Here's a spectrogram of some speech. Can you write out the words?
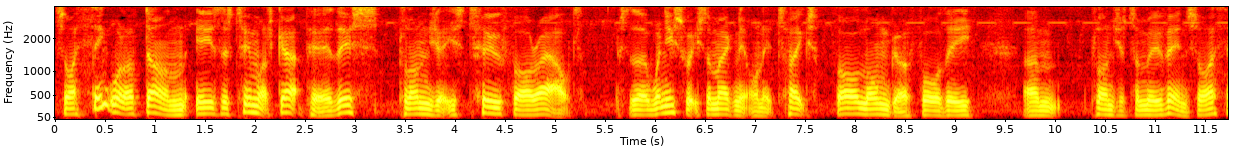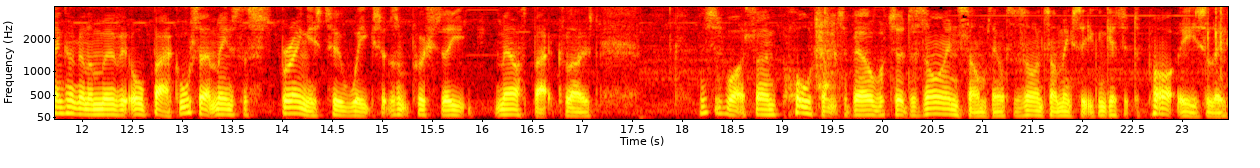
So I think what I've done is there's too much gap here. This plunger is too far out so when you switch the magnet on it takes far longer for the um, plunger to move in. So I think I'm going to move it all back. Also it means the spring is too weak so it doesn't push the mouth back closed. This is why it's so important to be able to design something or to design something so you can get it to part easily.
